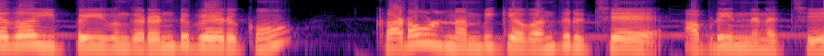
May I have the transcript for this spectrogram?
ஏதோ இப்போ இவங்க ரெண்டு பேருக்கும் கடவுள் நம்பிக்கை வந்துருச்சே அப்படின்னு நினச்சி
